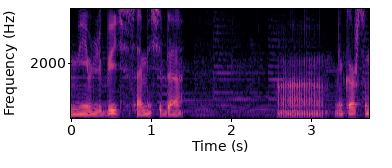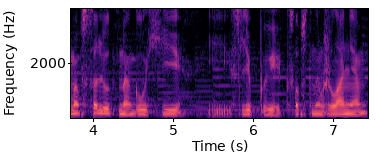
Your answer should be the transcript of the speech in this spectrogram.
умеем любить сами себя. А, мне кажется, мы абсолютно глухи и слепы к собственным желаниям.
